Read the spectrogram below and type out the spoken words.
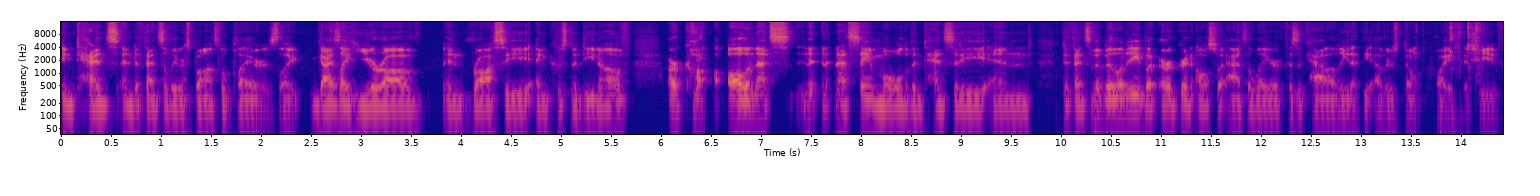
intense and defensively responsible players, like guys like Yurov and Rossi and Khusnutdinov are yeah. all in that in that same mold of intensity and defensive ability, but Öhgren also adds a layer of physicality that the others don't quite achieve.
